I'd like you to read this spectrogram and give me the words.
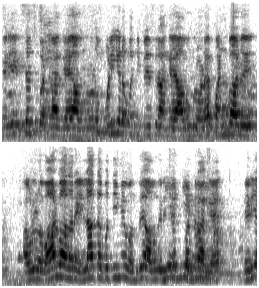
நிறைய ரிசர்ச் பண்றாங்க. அவங்களோட மொழிகளை பத்தி பேசுறாங்க. அவங்களோட பண்பாடு அவங்களோட வாழ்வாதாரம் எல்லாத்த பத்தியுமே வந்து அவங்க ரிசர்ச் பண்றாங்க. நிறைய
